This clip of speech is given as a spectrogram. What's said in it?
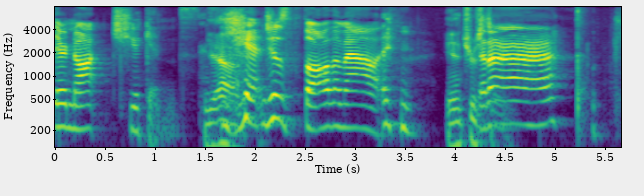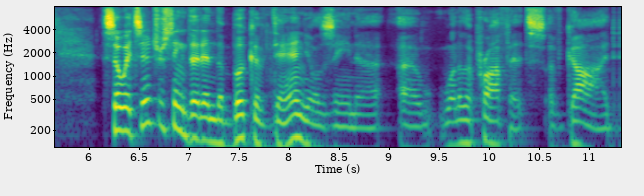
they're not chickens. Yeah. You can't just thaw them out. Interesting. Ta-da! So it's interesting that in the book of Daniel, Zena, uh, one of the prophets of God,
